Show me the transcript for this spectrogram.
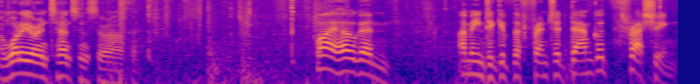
And what are your intentions, Sir Arthur? Why, Hogan, I mean to give the French a damn good thrashing.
